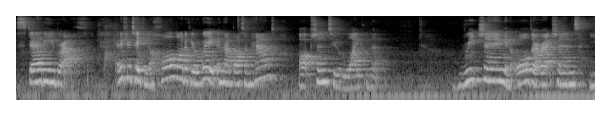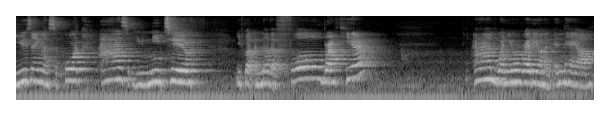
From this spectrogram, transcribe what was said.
Steady breath. And if you're taking a whole lot of your weight in that bottom hand, option to lighten it reaching in all directions, using the support as you need to. You've got another full breath here. And when you're ready on an inhale,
